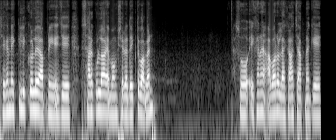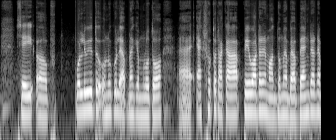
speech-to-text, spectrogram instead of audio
সেখানে ক্লিক করলে আপনি এই যে সার্কুলার এবং সেটা দেখতে পাবেন। সো এখানে আবারও লেখা আছে আপনাকে সেই পল্লী বিদ্যুৎ অনুকূলে আপনাকে মূলত একশত টাকা পে অর্ডারের মাধ্যমে বা ড্রাফের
